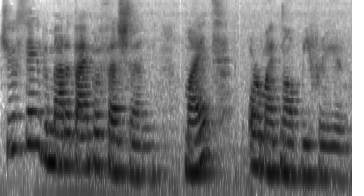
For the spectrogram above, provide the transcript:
Choosing the maritime profession might or might not be for you.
